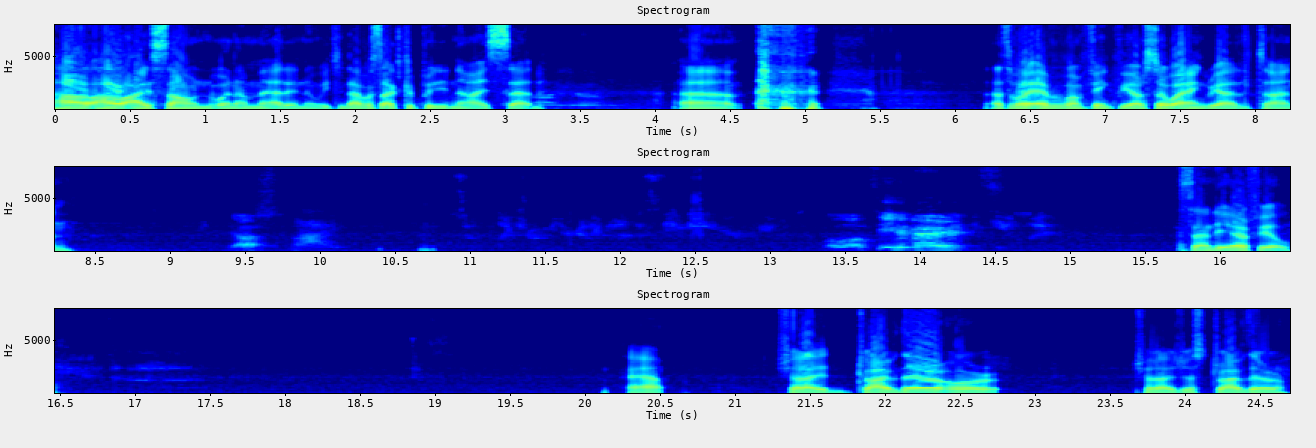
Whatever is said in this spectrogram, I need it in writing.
how how I sound when I'm mad in Norwegian. That was actually pretty nice said. Uh, that's why everyone think we are so angry all the time. Josh? Nej. Åh, teammate! Sandy Airfield. Yeah. Should I drive there or should I just drive there?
